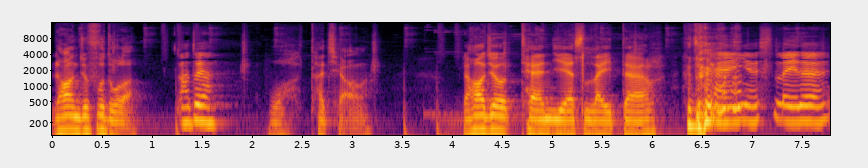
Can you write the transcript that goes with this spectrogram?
然后你就复读了，啊。对啊哇，太强了。然后就 ten years later，，ten years later，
